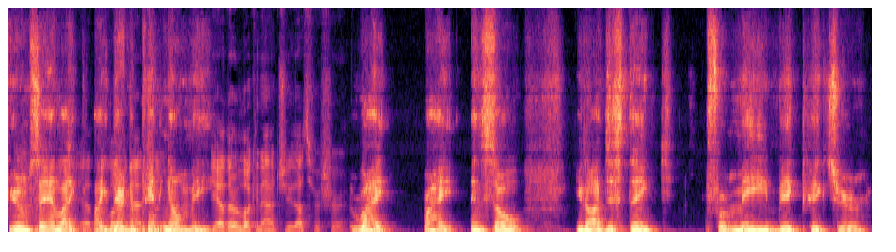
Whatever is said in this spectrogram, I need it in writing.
You know what I'm saying? Like, yeah, they're like they're depending on me. Yeah, they're looking at you. That's for sure. Right, right. And so, you know, I just think for me, big picture,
